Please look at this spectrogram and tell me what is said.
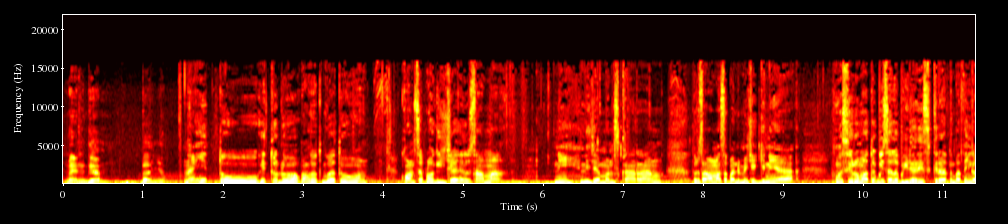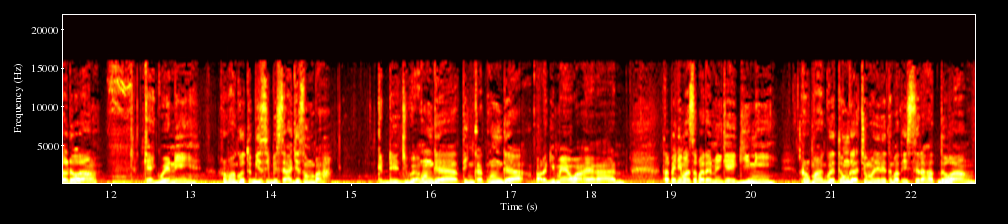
main game, banyak. Nah itu, itu dong maksud gua tuh, konsep logikanya tuh sama. Nih, di zaman sekarang, terutama masa pandemi kayak gini ya, fungsi rumah tuh bisa lebih dari sekedar tempat tinggal doang. Kayak gue nih, rumah gue tuh biasa-biasa aja sumpah. Gede juga enggak, tingkat enggak, apalagi mewah ya kan. Tapi di masa pandemi kayak gini, rumah gue tuh nggak cuma jadi tempat istirahat doang,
